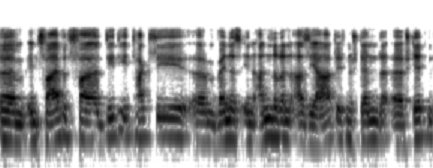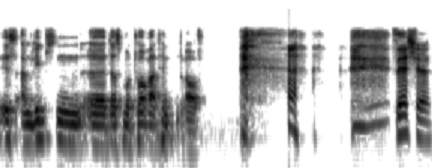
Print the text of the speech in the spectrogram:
Ähm, Im Zweifelsfall Didi Taxi, ähm, wenn es in anderen asiatischen Stände, äh, Städten ist, am liebsten äh, das Motorrad hinten drauf. Sehr schön.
